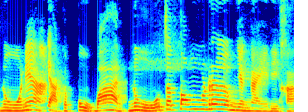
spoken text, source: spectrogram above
หนูเนี่ยอยากจะปลูกบ้าน หนูจะต้องเริ่มยังไงดีคะ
